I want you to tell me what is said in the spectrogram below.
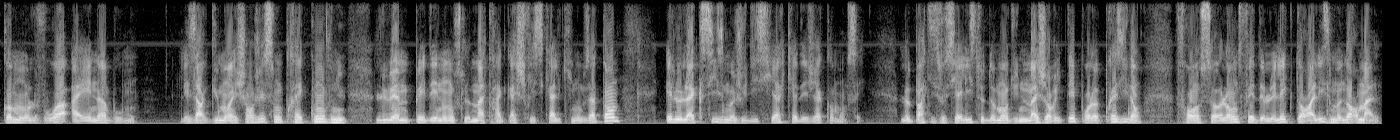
comme on le voit à Hénin-Beaumont. Les arguments échangés sont très convenus. L'UMP dénonce le matraquage fiscal qui nous attend et le laxisme judiciaire qui a déjà commencé. Le Parti socialiste demande une majorité pour le président. François Hollande fait de l'électoralisme normal.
